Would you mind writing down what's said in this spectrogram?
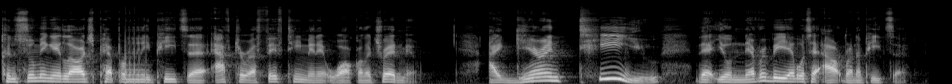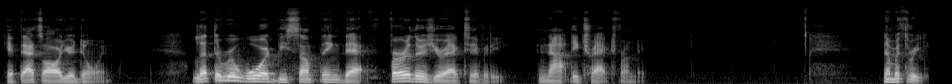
consuming a large pepperoni pizza after a 15 minute walk on the treadmill. I guarantee you that you'll never be able to outrun a pizza if that's all you're doing. Let the reward be something that furthers your activity, not detract from it. Number three,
